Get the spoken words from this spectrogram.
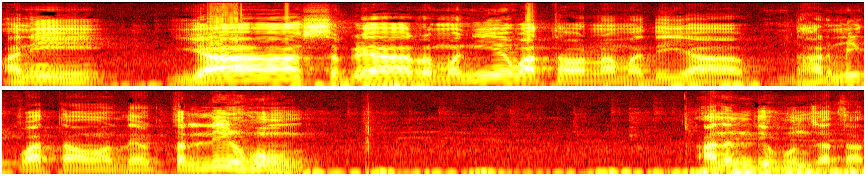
आणि या सगळ्या रमणीय वातावरणामध्ये या धार्मिक वातावरणामध्ये तल्लीन होऊन आनंदी होऊन जातात.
